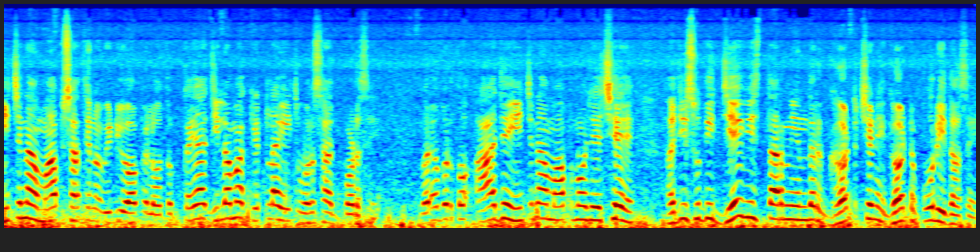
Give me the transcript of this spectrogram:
ઇંચના માપ સાથેનો વીડિયો આપેલો હતો. કયા જિલ્લામાં કેટલા ઇંચ વરસાદ પડશે? બરાબર? તો આ જે ઇંચના માપનો જે છે, હજી સુધી જે વિસ્તારની અંદર ઘટ છે ને ઘટ પૂરી થશે.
